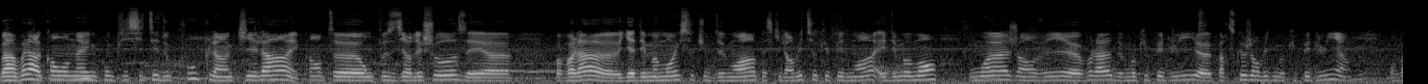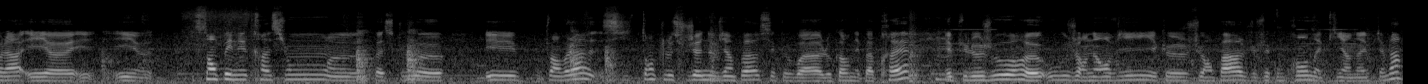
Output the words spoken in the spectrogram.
bah voilà, quand on a une complicité de couple hein, qui est là et quand euh, on peut se dire les choses et euh, voilà, euh, il y a des moments où il s'occupe de moi parce qu'il a envie de s'occuper de moi et des moments où moi j'ai envie voilà, de m'occuper de lui parce que j'ai envie de m'occuper de lui. hein. Bon, voilà, et, et- et, sans pénétration parce que et enfin voilà, tant que le sujet ne vient pas, c'est que voilà, le corps n'est pas prêt. Et puis le jour où j'en ai envie et que je lui en parle, je lui fais comprendre qu'il y en a qui là.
